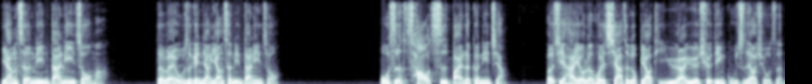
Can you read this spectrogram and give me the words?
杨丞琳带你走嘛，对不对？我是跟你讲，杨丞琳带你走，我是超直白的跟你讲，而且还有人会下这个标题，越来越确定股市要修正。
